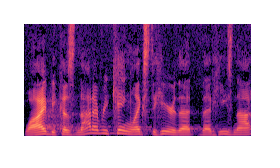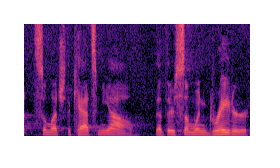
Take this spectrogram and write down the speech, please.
Why? Because not every king likes to hear that, that he's not so much the cat's meow, that there's someone greater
